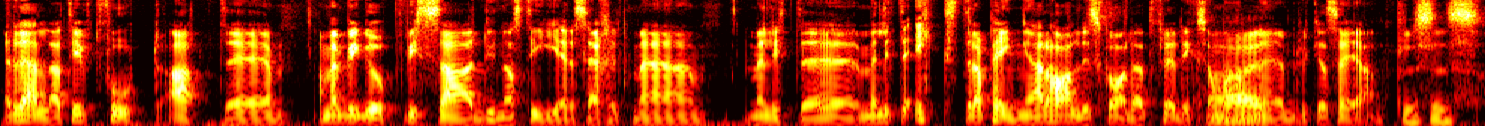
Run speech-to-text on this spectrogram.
relativt fort att eh, ja, men bygga upp vissa dynastier. Särskilt med med lite, med lite extra pengar har aldrig skadat Fredrik som Nej, man eh, brukar säga. Precis.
